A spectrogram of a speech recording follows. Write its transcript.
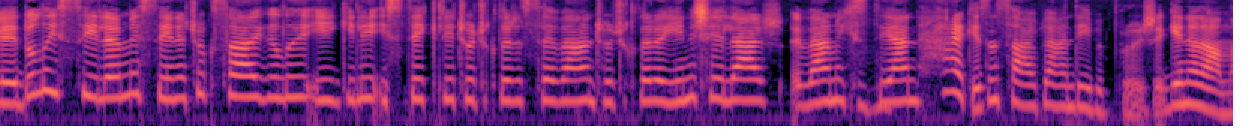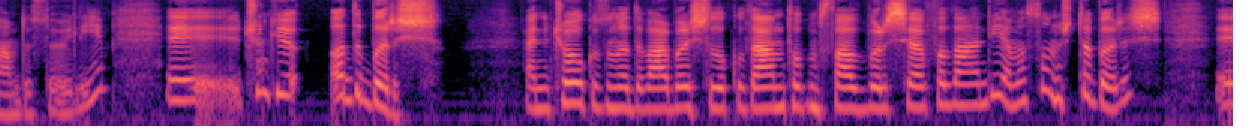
E, dolayısıyla mesleğine çok saygılı, ilgili, istekli, çocukları seven, çocuklara yeni şeyler vermek isteyen herkesin sahiplendiği bir proje. Genel anlamda söyleyeyim. E, çünkü adı Barış. Hani çok uzun adı var barışçıl okuldan toplumsal barışa falan diye ama sonuçta barış ee,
